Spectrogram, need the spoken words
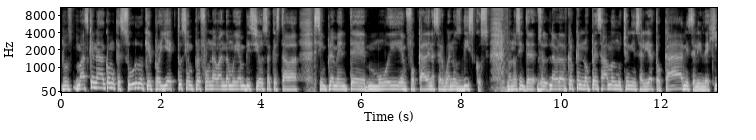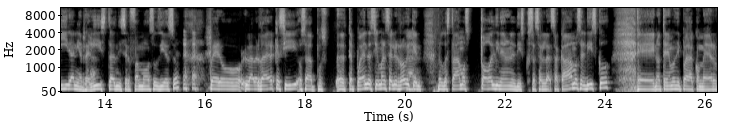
pues, más que nada como que zurdo, que el proyecto siempre fue una banda muy ambiciosa que estaba simplemente muy enfocada en hacer buenos discos. No nos interesa, la verdad creo que no pensábamos mucho ni en salir a tocar, ni salir de gira, ni en revista ni ser famosos y eso, pero la verdad era que sí, o sea, pues eh, te pueden decir Marcelo y Robbie que nos gastábamos todo el dinero en el disco. O sea, sacábamos el disco eh, y no teníamos ni para comer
